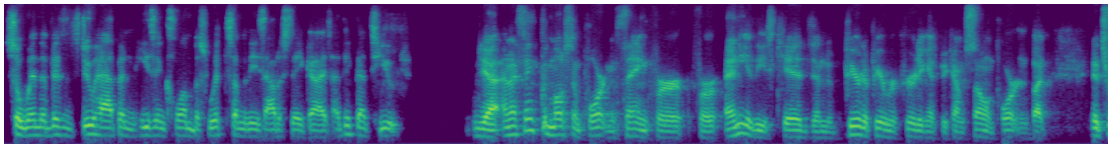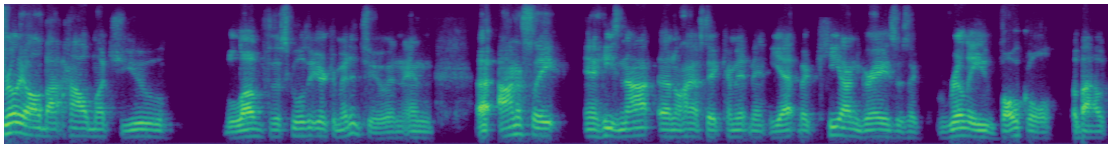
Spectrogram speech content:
so when the visits do happen, he's in Columbus with some of these out of state guys. I think that's huge. Yeah, and I think the most important thing for for any of these kids and peer to peer recruiting has become so important, but it's really all about how much you love the school that you're committed to. And and uh, honestly, and he's not an Ohio State commitment yet, but Keon Grayes was a really vocal about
